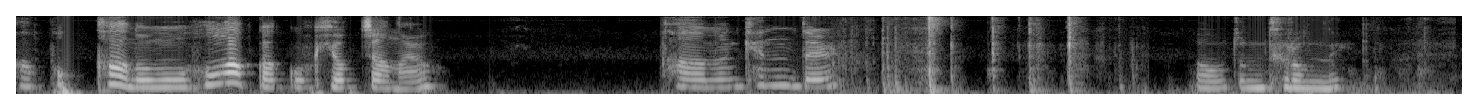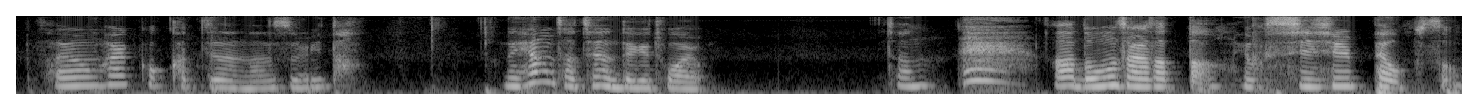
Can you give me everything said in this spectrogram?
아 포카 너무 홍합 같고 귀엽지 않아요? 다음은 캔들. 어좀 더럽네. 사용할 것 같지는 않습니다. 근데 향 자체는 되게 좋아요. 짠. 아 너무 잘 샀다. 역시 실패 없어.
